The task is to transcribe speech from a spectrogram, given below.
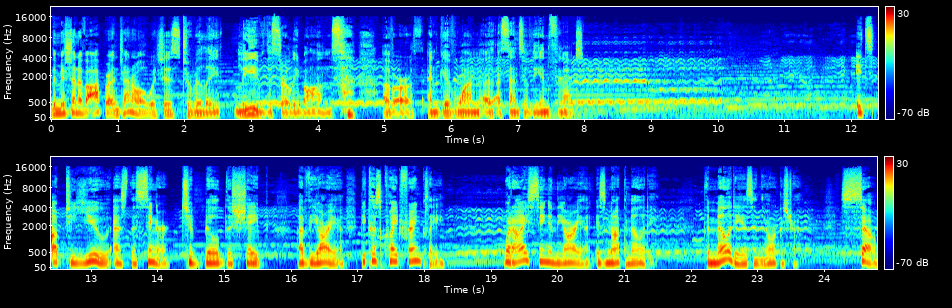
the mission of opera in general, which is to really leave the surly bonds of earth and give one a, a sense of the infinite. It's up to you as the singer to build the shape of the aria because, quite frankly, what I sing in the aria is not the melody. The melody is in the orchestra. So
